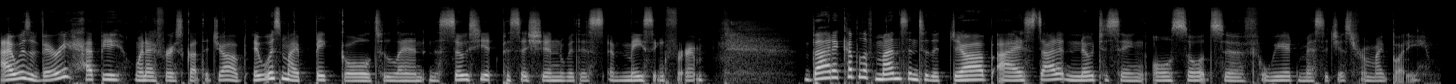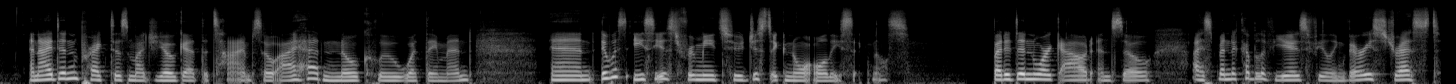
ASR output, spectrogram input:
I was very happy when I first got the job. It was my big goal to land an associate position with this amazing firm. But a couple of months into the job, I started noticing all sorts of weird messages from my body. And I didn't practice much yoga at the time, so I had no clue what they meant. And it was easiest for me to just ignore all these signals. But it didn't work out, and so I spent a couple of years feeling very stressed,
